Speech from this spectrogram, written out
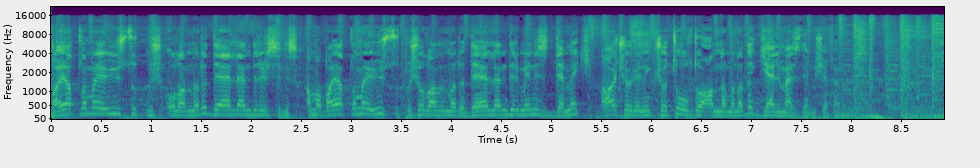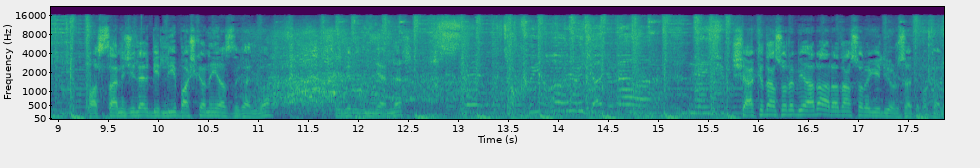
bayatlamaya yüz tutmuş olanları değerlendirirsiniz. Ama bayatlamaya yüz tutmuş olanları değerlendirmeniz demek ağaç öğrenin kötü olduğu anlamına da gelmez demiş efendimiz. Pastaneciler Birliği Başkanı yazdı galiba. Sevgili dinleyenler. Şarkıdan sonra bir ara aradan sonra geliyoruz hadi bakalım.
